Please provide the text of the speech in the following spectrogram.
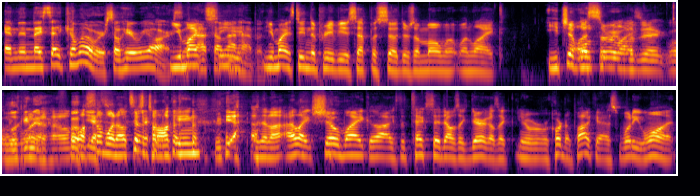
And then they said, "Come over." So here we are. You So might that's see how that happened. you might see in the previous episode. There's a moment when like each of All us are like like, well, looking at- the hell? while someone else is talking, Yeah. and then I, I like show Mike. Uh, the text said I was like Derek. I was like, you know, we're recording a podcast. What do you want?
